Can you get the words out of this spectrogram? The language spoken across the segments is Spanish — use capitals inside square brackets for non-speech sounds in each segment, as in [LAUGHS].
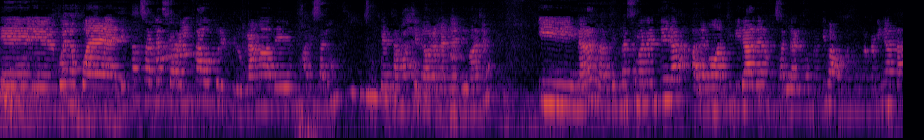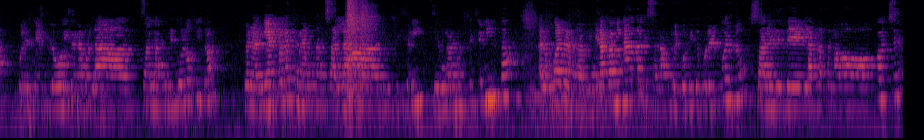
Eh, bueno, pues esta charla se ha realizado por el programa de Mujeres Salud que estamos haciendo ahora en el mes de mayo. Y nada, durante una semana entera haremos actividades, charlas informativas, vamos a hacer una caminata. Por ejemplo, hoy tenemos la charla ginecológica, pero el miércoles tenemos una charla de una nutricionista. El jueves una primera caminata que se hará un recorrido por el pueblo, sale desde la Plaza de los Coches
